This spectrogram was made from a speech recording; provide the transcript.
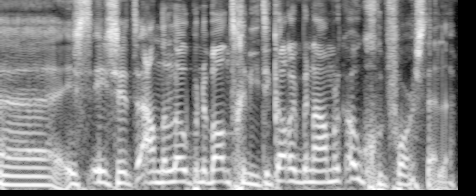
uh, is, is het aan de lopende band genieten. Kan ik me namelijk ook goed voorstellen.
